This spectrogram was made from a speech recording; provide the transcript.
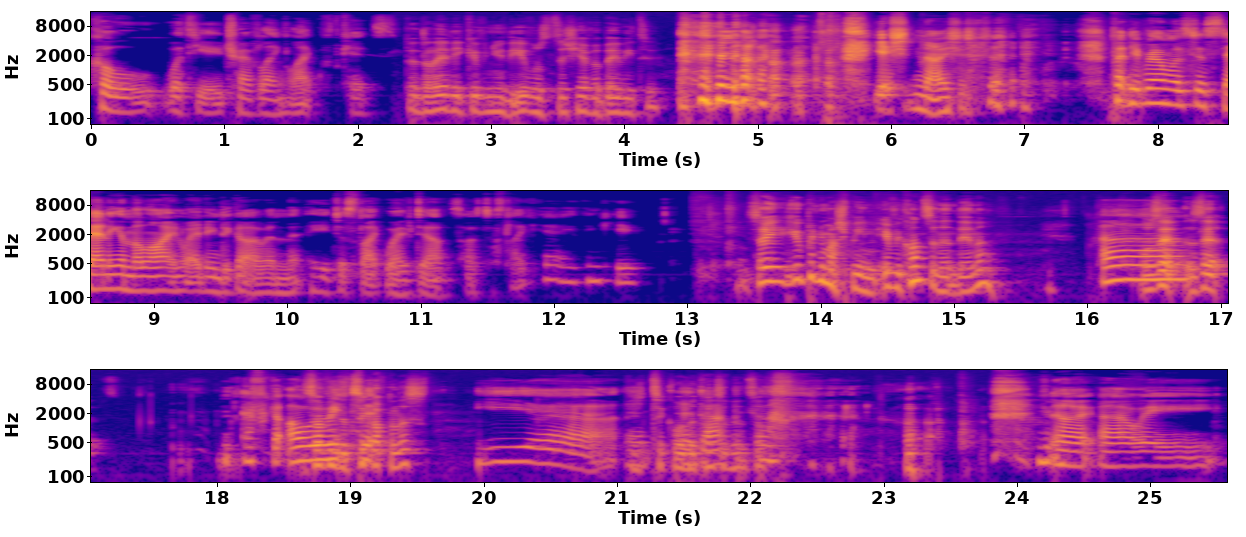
cool with you traveling, like with kids. Did the lady giving you the evils, did she have a baby too? no. Yeah, she, no. She, but everyone was just standing in the line waiting to go, and he just like waved out. So I was just like, "Yay, thank you." So you've pretty much been every continent then, no? Uh, Was that, is that Africa? Oh, we something to tick to off the list? yeah. Did you tick all the continents off. no, uh, we.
